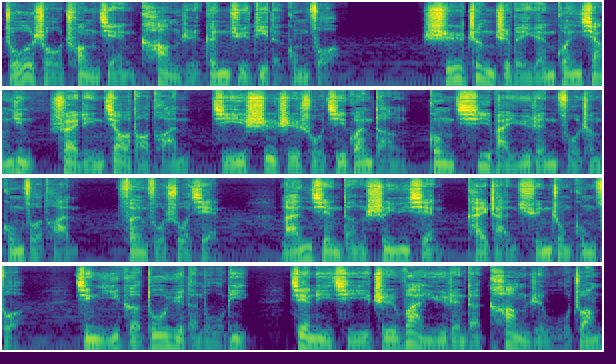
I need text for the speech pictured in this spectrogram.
着手创建抗日根据地的工作。师政治委员关向应率领教导团及师直属机关等共七百余人组成工作团，吩咐朔县、岚县等十余县开展群众工作。经一个多月的努力，建立起一支万余人的抗日武装。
